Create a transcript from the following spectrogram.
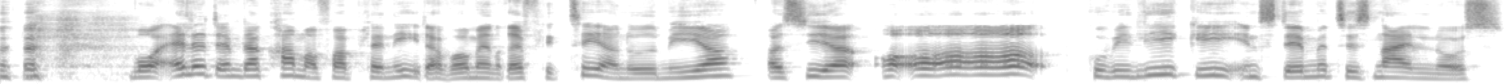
hvor alle dem, der kommer fra planeter, hvor man reflekterer noget mere, og siger, åh, åh, åh, kunne vi lige give en stemme til sneglen også?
